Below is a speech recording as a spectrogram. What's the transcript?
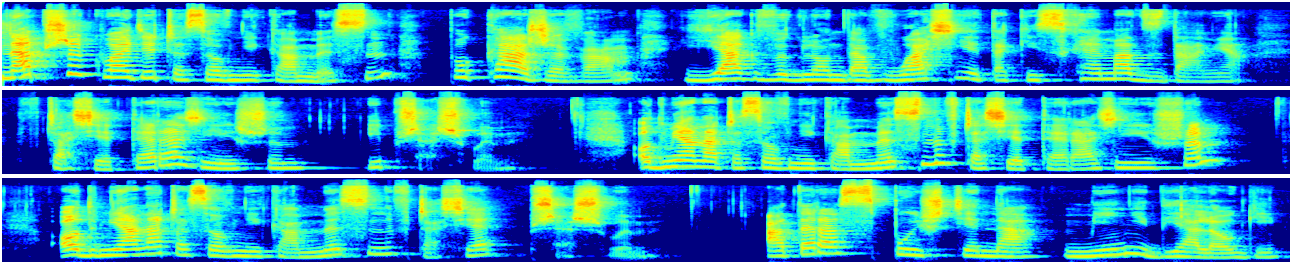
Na przykładzie czasownika müssen pokażę Wam, jak wygląda właśnie taki schemat zdania w czasie teraźniejszym i przeszłym. Odmiana czasownika müssen w czasie teraźniejszym, odmiana czasownika müssen w czasie przeszłym. A teraz spójrzcie na mini dialogi.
